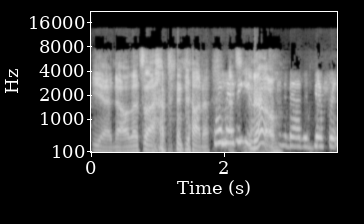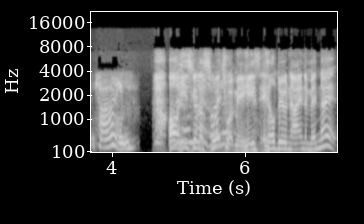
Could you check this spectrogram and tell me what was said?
Yeah, no, that's not happening, Donna. Well, maybe That's- he was No. talking about a different time. Oh, he's going to switch with me. He's he'll do nine to midnight.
